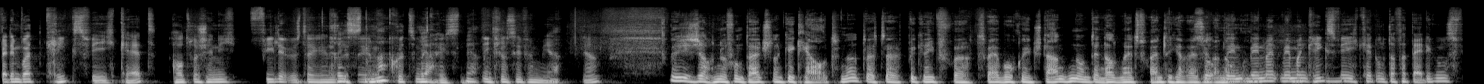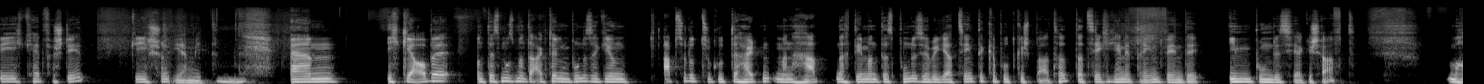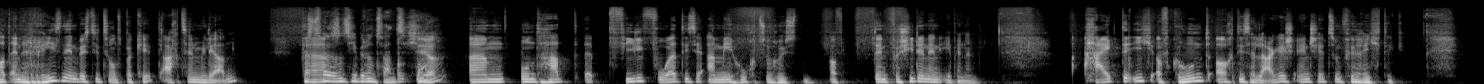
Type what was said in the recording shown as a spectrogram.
bei dem Wort Kriegsfähigkeit hat es wahrscheinlich viele Österreicher Christen, ne? kurz mal ja, ja. inklusive mir. Ja. ja. Das ist auch nur von Deutschland geklaut. Ne? Da ist der Begriff vor zwei Wochen entstanden und den hat man jetzt freundlicherweise so, übernommen. Wenn, wenn, man, wenn man Kriegsfähigkeit unter Verteidigungsfähigkeit versteht, gehe ich schon eher mit. Mhm. Ähm, ich glaube, und das muss man der aktuellen Bundesregierung absolut zugute halten, man hat, nachdem man das Bundesheer über Jahrzehnte kaputt gespart hat, tatsächlich eine Trendwende im Bundesheer geschafft. Man hat ein Rieseninvestitionspaket, 18 Milliarden. Bis 2027, äh, ja. ja ähm, und hat äh, viel vor, diese Armee hochzurüsten, auf den verschiedenen Ebenen. Halte ich aufgrund auch dieser Lageeinschätzung für richtig.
